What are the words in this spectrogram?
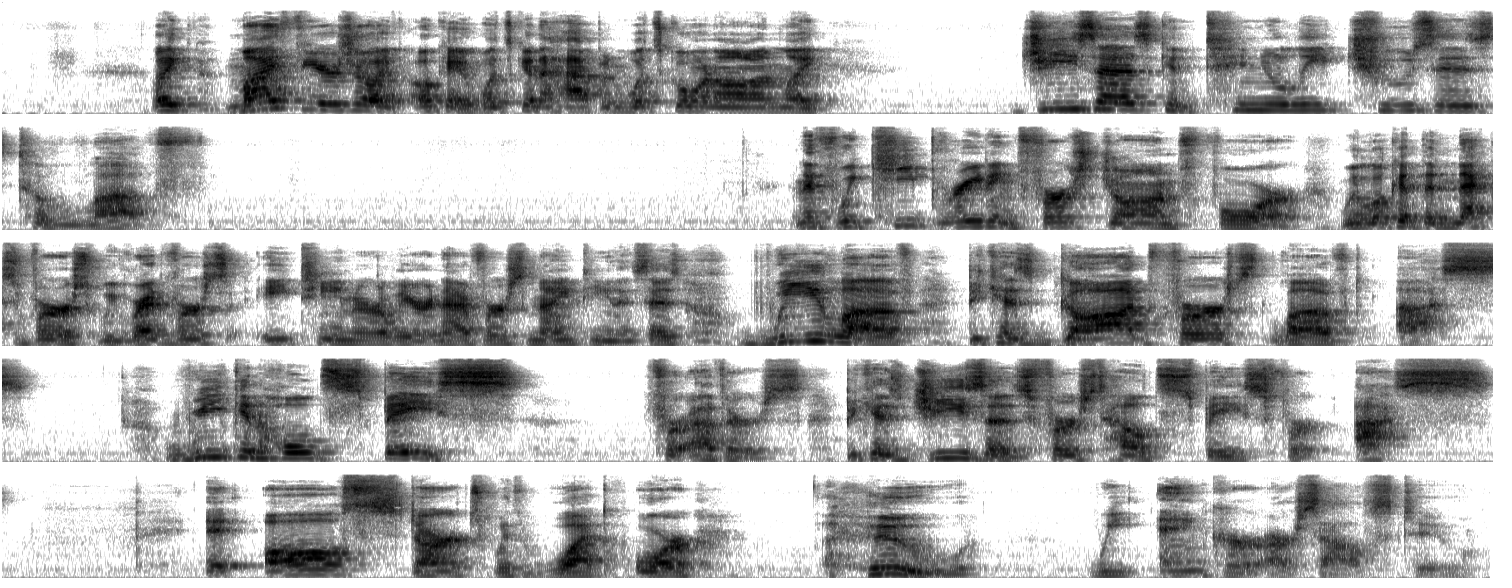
like my fears are like, okay, what's going to happen? What's going on? Like Jesus continually chooses to love. And if we keep reading 1 John 4, we look at the next verse. We read verse 18 earlier, and now verse 19. It says, We love because God first loved us. We can hold space for others because Jesus first held space for us. It all starts with what or who we anchor ourselves to.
